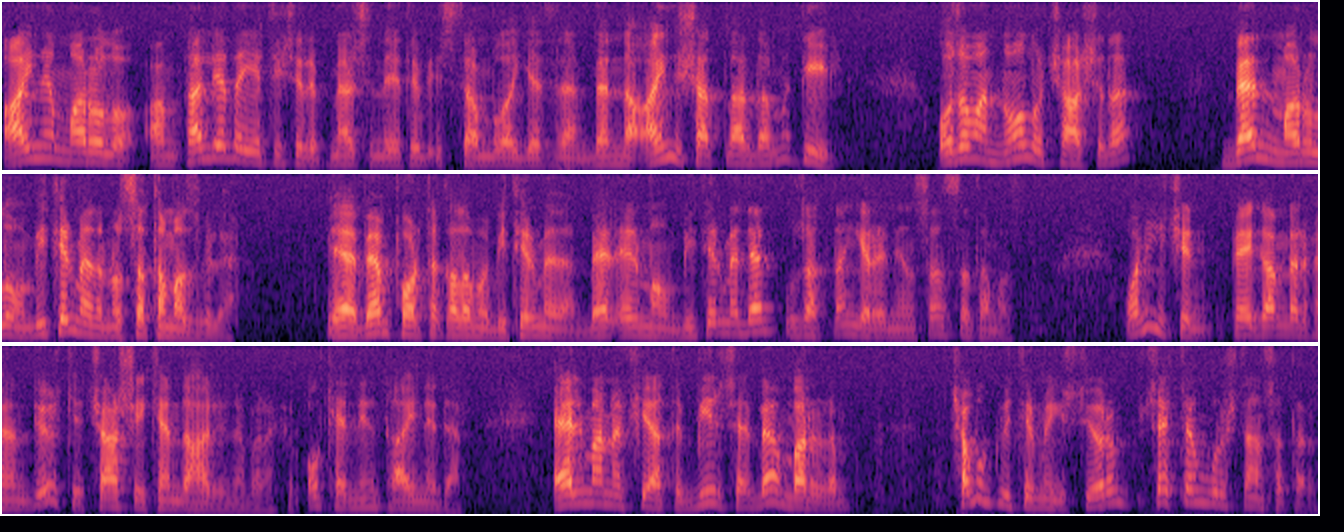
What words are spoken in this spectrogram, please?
Aynı marulu Antalya'da yetiştirip Mersin'de yetiştirip İstanbul'a getiren ben de aynı şartlarda mı? Değil. O zaman ne olur çarşıda? Ben marulumu bitirmeden o satamaz bile. Veya ben portakalımı bitirmeden, ben elmamı bitirmeden uzaktan gelen insan satamaz. Onun için Peygamber Efendimiz diyor ki çarşıyı kendi haline bırakın. O kendini tayin eder. Elmanın fiyatı birse ben varırım. Çabuk bitirmek istiyorum. 80 kuruştan satarım.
